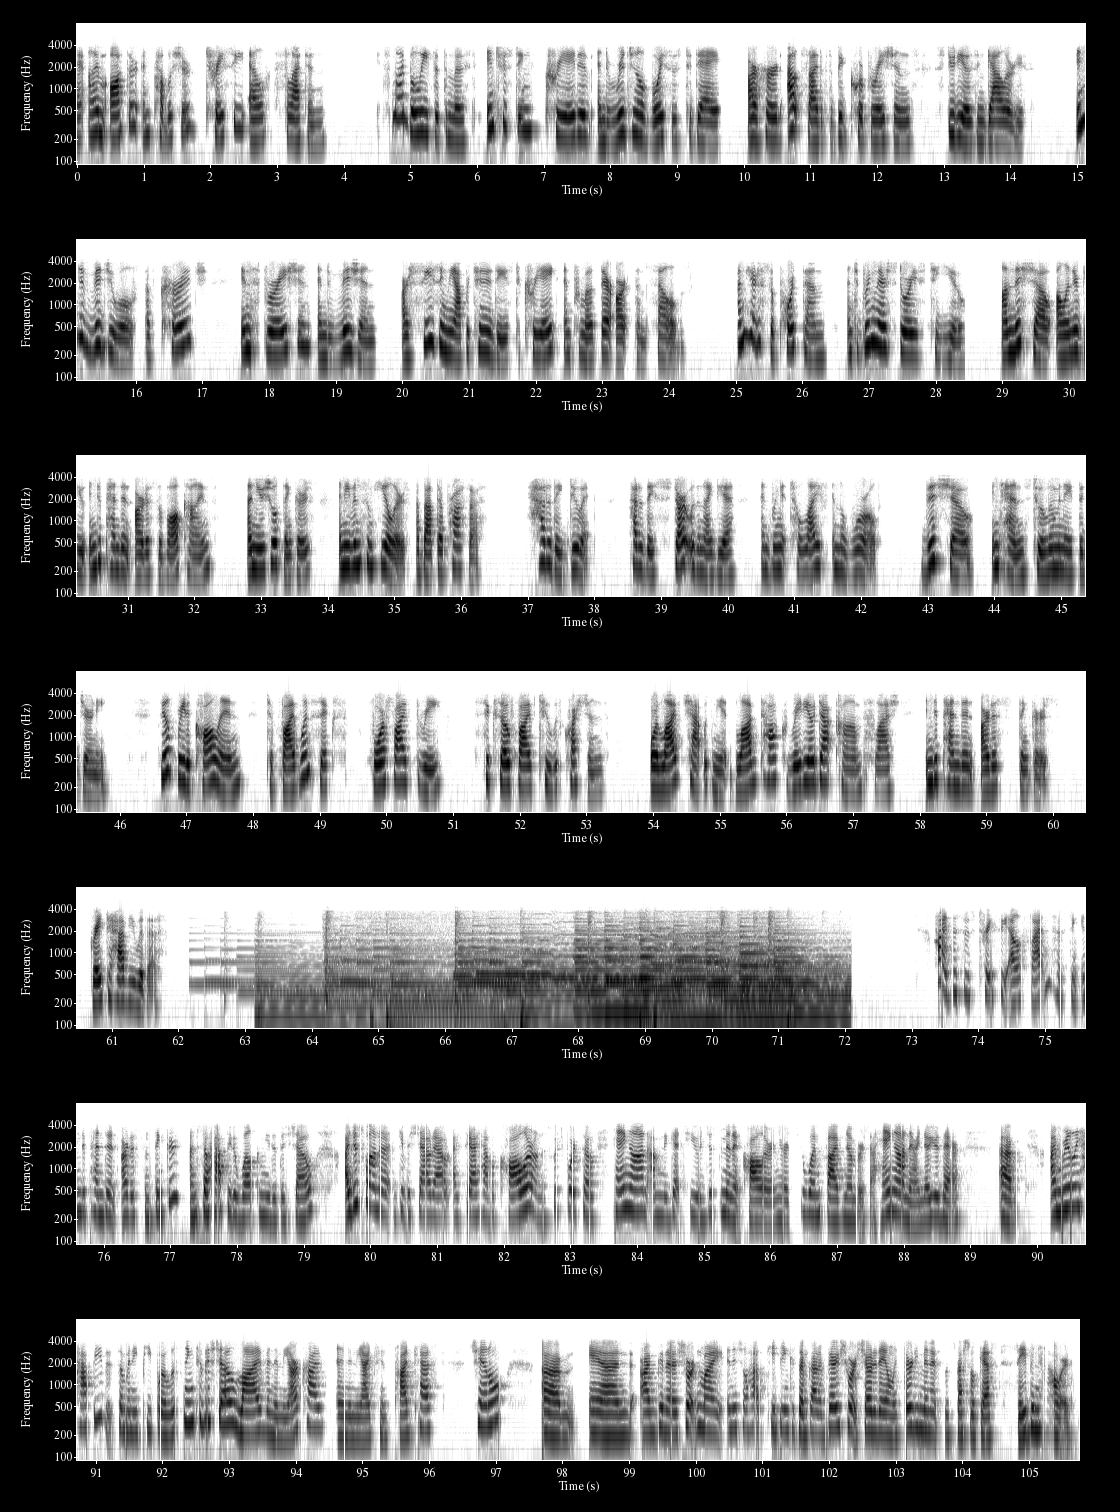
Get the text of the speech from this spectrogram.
Hi, I'm author and publisher Tracy L. Slatton. It's my belief that the most interesting, creative, and original voices today are heard outside of the big corporations, studios, and galleries. Individuals of courage, inspiration, and vision are seizing the opportunities to create and promote their art themselves. I'm here to support them and to bring their stories to you. On this show, I'll interview independent artists of all kinds, unusual thinkers, and even some healers about their process. How do they do it? How do they start with an idea and bring it to life in the world? This show intends to illuminate the journey. Feel free to call in to 516 453 6052 with questions or live chat with me at blogtalkradio.com slash independent artists thinkers. Great to have you with us. This is Tracy L. Slatton, hosting Independent Artists and Thinkers. I'm so happy to welcome you to the show. I just want to give a shout out. I see I have a caller on the switchboard, so hang on. I'm going to get to you in just a minute, caller, and you're a 215 number, so hang on there. I know you're there. Um, I'm really happy that so many people are listening to the show live and in the archives and in the iTunes podcast channel. Um, and I'm going to shorten my initial housekeeping because I've got a very short show today, only 30 minutes with special guest Sabin Howard.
